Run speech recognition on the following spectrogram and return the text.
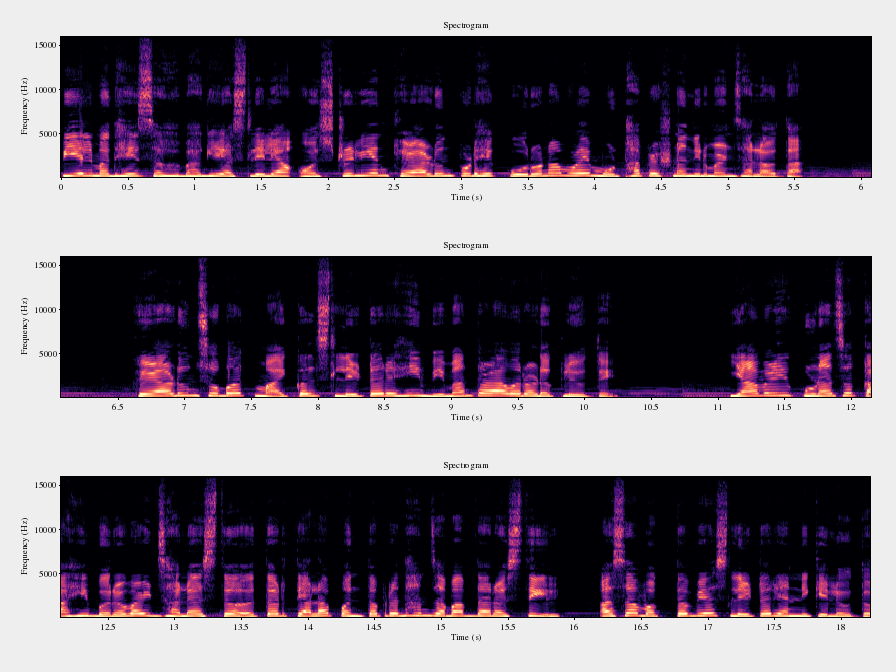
पी एलमध्ये सहभागी असलेल्या ऑस्ट्रेलियन खेळाडूंपुढे कोरोनामुळे मोठा प्रश्न निर्माण झाला होता. खेळाडूंसोबत मायकल स्लेटरही विमानतळावर अडकले होते. यावेळी कुणाचं काही बरं वाईट झालं असतं तर त्याला पंतप्रधान जबाबदार असतील असं वक्तव्य स्लेटर यांनी केलं होतं.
